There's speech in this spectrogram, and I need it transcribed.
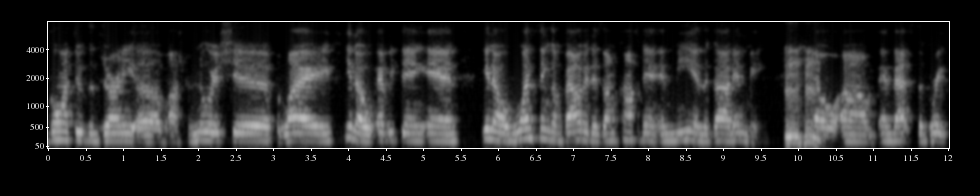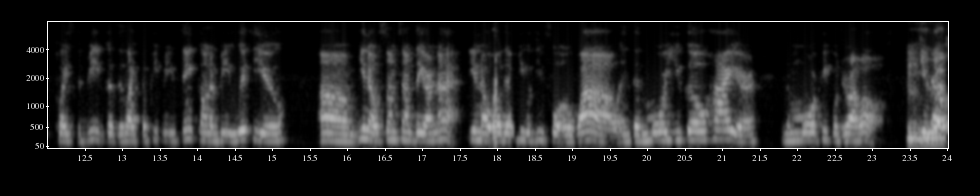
going through the journey of entrepreneurship, life, you know everything. And you know one thing about it is I'm confident in me and the God in me. Mhm. You know, um, and that's the great place to be because it's like the people you think gonna be with you. Um, you know, sometimes they are not. You know, or they'll be with you for a while, and the more you go higher, the more people drop off. Mm, you you know have-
